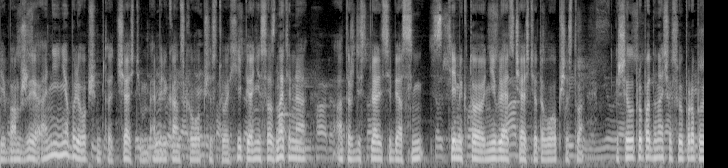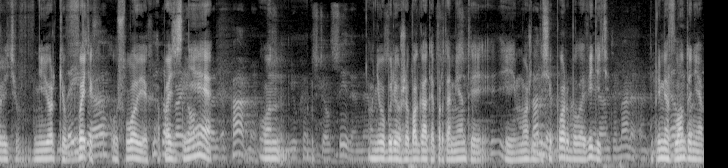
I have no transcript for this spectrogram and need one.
и бомжи, они не были, в общем-то, частью американского общества. Хиппи, они сознательно отождествляли себя с, с теми, кто не является частью этого общества. И Прабхупада in начал свою проповедь в Нью-Йорке в этих условиях, а позднее он- у него были уже богатые апартаменты, и можно до сих пор было видеть, например, в. Лондоне, а,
